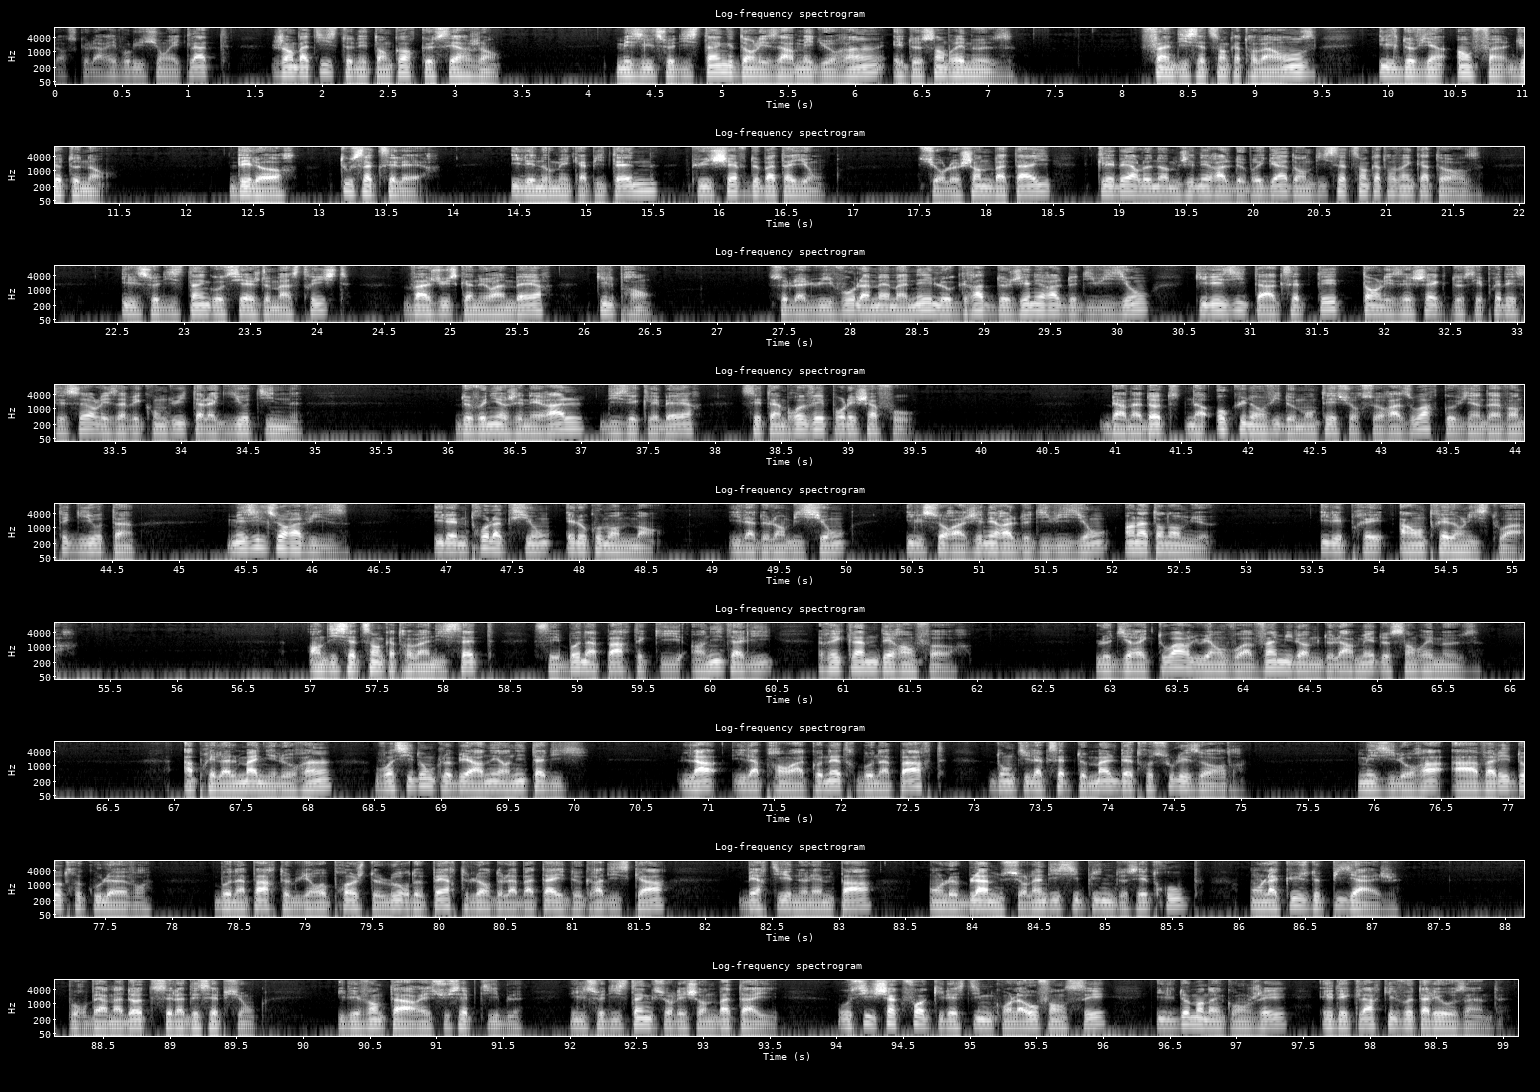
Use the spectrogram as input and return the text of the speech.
Lorsque la Révolution éclate, Jean-Baptiste n'est encore que sergent. Mais il se distingue dans les armées du Rhin et de Sambre-et-Meuse. Fin 1791, il devient enfin lieutenant. Dès lors, tout s'accélère. Il est nommé capitaine, puis chef de bataillon. Sur le champ de bataille, Kléber le nomme général de brigade en 1794. Il se distingue au siège de Maastricht, va jusqu'à Nuremberg, qu'il prend. Cela lui vaut la même année le grade de général de division qu'il hésite à accepter tant les échecs de ses prédécesseurs les avaient conduits à la guillotine. Devenir général, disait Kléber, c'est un brevet pour l'échafaud. Bernadotte n'a aucune envie de monter sur ce rasoir que vient d'inventer Guillotin, mais il se ravise. Il aime trop l'action et le commandement. Il a de l'ambition, il sera général de division en attendant mieux. Il est prêt à entrer dans l'histoire. En 1797, c'est Bonaparte qui, en Italie, réclame des renforts. Le directoire lui envoie vingt mille hommes de l'armée de Sambre-et-Meuse. Après l'Allemagne et le Rhin, voici donc le Béarnais en Italie. Là, il apprend à connaître Bonaparte, dont il accepte mal d'être sous les ordres. Mais il aura à avaler d'autres couleuvres. Bonaparte lui reproche de lourdes pertes lors de la bataille de Gradisca, Berthier ne l'aime pas, on le blâme sur l'indiscipline de ses troupes, on l'accuse de pillage. Pour Bernadotte, c'est la déception. Il est vantard et susceptible, il se distingue sur les champs de bataille. Aussi, chaque fois qu'il estime qu'on l'a offensé, il demande un congé et déclare qu'il veut aller aux Indes.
